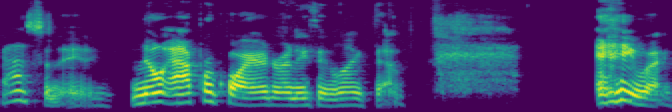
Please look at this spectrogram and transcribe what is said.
Fascinating. No app required or anything like that. Anyway,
